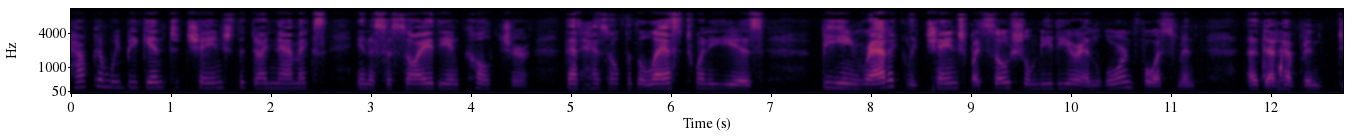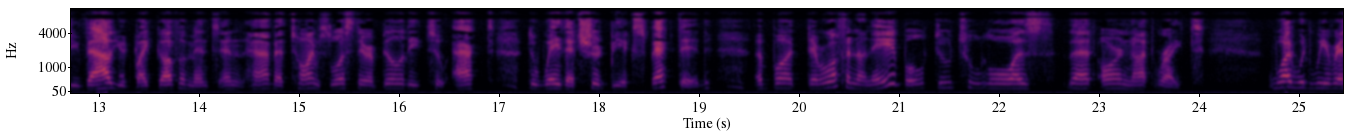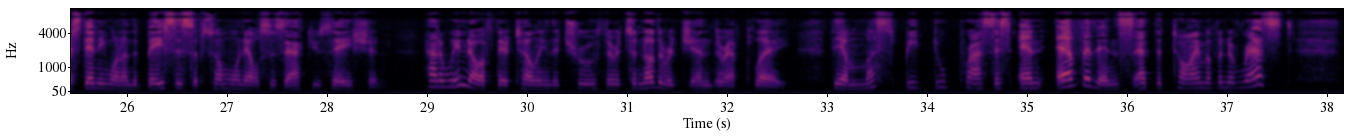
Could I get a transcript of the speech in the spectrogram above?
How can we begin to change the dynamics in a society and culture that has, over the last 20 years, being radically changed by social media and law enforcement uh, that have been devalued by government and have at times lost their ability to act the way that should be expected, uh, but they're often unable due to laws that are not right. Why would we arrest anyone on the basis of someone else's accusation? How do we know if they're telling the truth or it's another agenda at play? There must be due process and evidence at the time of an arrest.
